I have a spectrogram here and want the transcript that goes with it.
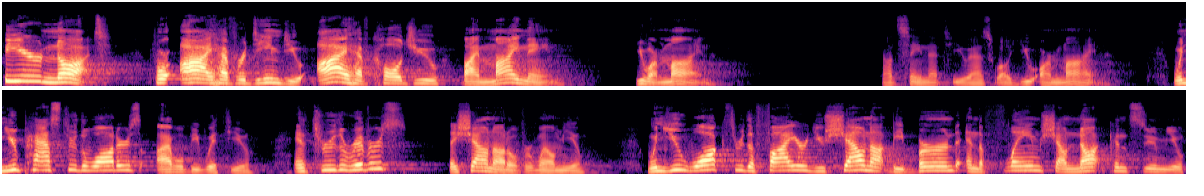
fear not, for I have redeemed you. I have called you by my name. You are mine. God's saying that to you as well. You are mine. When you pass through the waters, I will be with you and through the rivers, they shall not overwhelm you. When you walk through the fire, you shall not be burned, and the flame shall not consume you.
